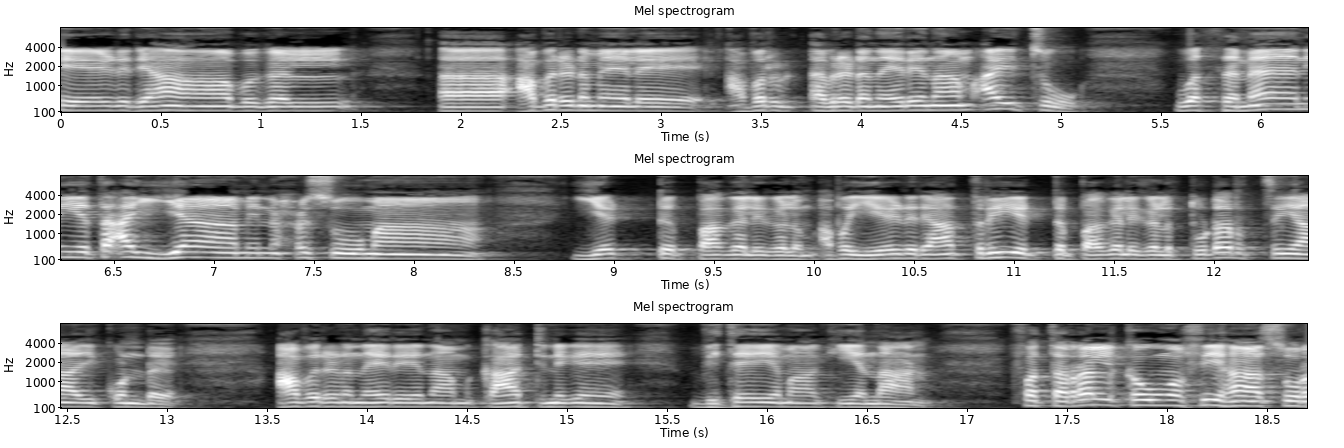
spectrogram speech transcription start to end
ഏഴ് രാവുകൾ അവരുടെ മേലെ അവർ അവരുടെ നേരെ നാം അയച്ചു. വസമാനിയത്ത് അയ്യാമിൻ ഹുസൂമ. എട്ട് പകലുകളും അപ്പോൾ ഏഴ് രാത്രി എട്ട് പകലുകൾ തുടർച്ചയായിക്കൊണ്ട് അവരുടെ നേരെ നാം കാറ്റിന് വിധേയമാക്കി എന്നാണ്. ഫത്തറൽ കൗമഫിഹ സുറ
